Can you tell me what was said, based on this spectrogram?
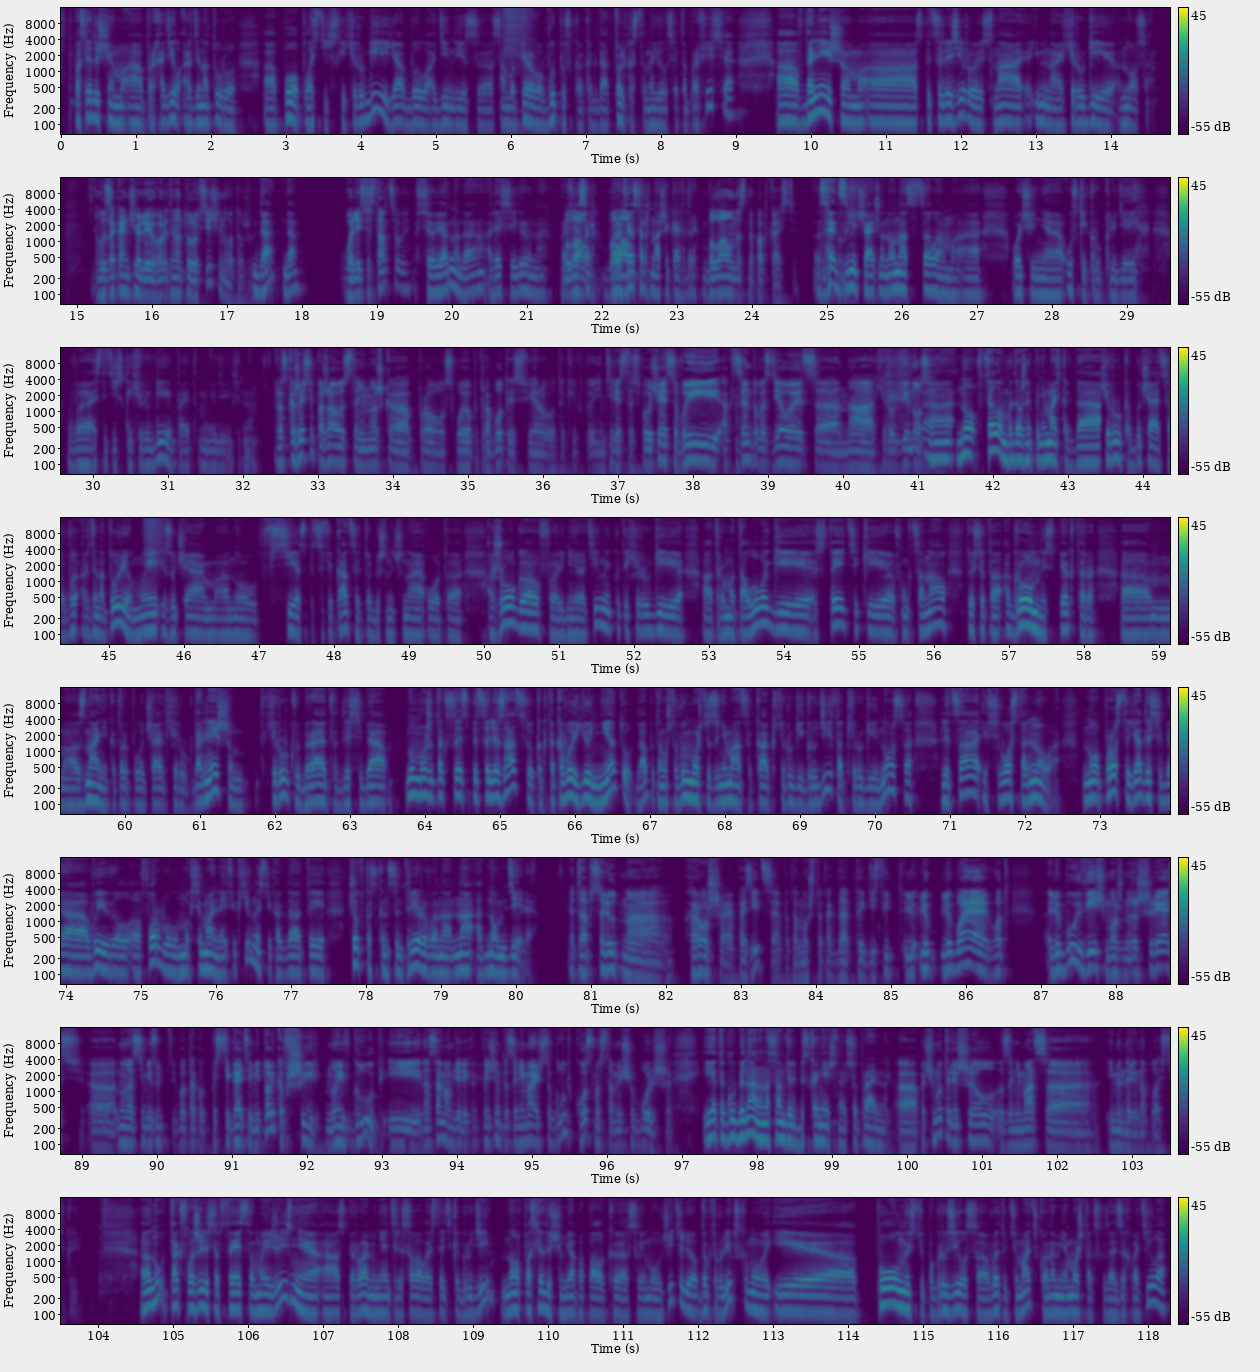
В последующем а, проходил ординатуру а, по пластической хирургии. Я был один из а, самого первого выпуска, когда только становилась эта профессия. А, в дальнейшем а, специализируюсь на именно хирургии носа. Вы заканчивали в ординатуру в Сеченова тоже? Да, да. У Олеси Старцевой? Все верно, да. Олеся Игоревна, профессор, была, профессор нашей кафедры. Была у нас на подкасте. Это замечательно. Но у нас в целом э, очень э, узкий круг людей в эстетической хирургии, поэтому неудивительно. Расскажите, пожалуйста, немножко про свой опыт работы и сферу вот таких интересов. То есть, получается, вы акцент у вас делается на хирургии носа? А, но в целом вы должны понимать, когда хирург обучается в ординатуре, мы изучаем а, ну, все спецификации, то бишь начиная от а, ожогов, регенеративной какой-то хирургии, травматологии, эстетики, функционал. То есть это огромный спектр а, знаний, которые получает хирург. В дальнейшем хирург выбирает для себя, ну, можно так сказать, специализацию, как таковой ее нету, да, потому что вы можете заниматься как хирургией груди, так хирургией носа, лица и всего остального. Но просто я для себя выявил э, формулу максимальной эффективности, когда ты четко сконцентрирована на одном деле. Это абсолютно хорошая позиция, потому что когда ты действительно... Лю- любая вот любую вещь можно расширять, э, ну, на всем вот так вот постигать ее не только вширь, но и вглубь. И на самом деле, чем ты занимаешься вглубь, космос там еще больше. И эта глубина, она на самом деле бесконечная, все правильно. А почему ты решил заниматься именно ринопластикой? А, ну, так сложились обстоятельства в моей жизни. А сперва меня интересовала эстетика груди, но в последующем я попал к своему учителю, доктору Липскому, и э, полностью погрузился в эту тематику. Она меня, можно так сказать, захватила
